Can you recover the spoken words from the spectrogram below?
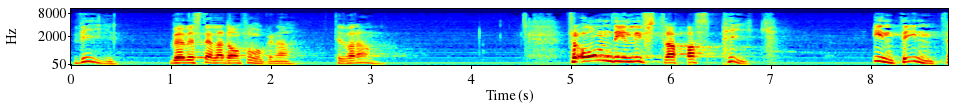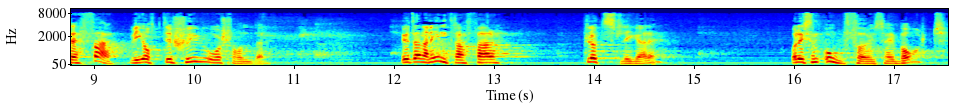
vi, behöver ställa de frågorna till varann. För om din livstrappas peak inte inträffar vid 87 års ålder utan den inträffar plötsligare och liksom oförutsägbart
